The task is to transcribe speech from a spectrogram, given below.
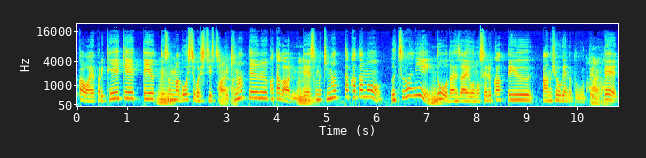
歌はやっぱり定型って言って、うん。そのまあ五七五七七って決まっている方があるので、うん。その決まった方の器にどう題材を載せるかっていうあの表現だと思っているので、はい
